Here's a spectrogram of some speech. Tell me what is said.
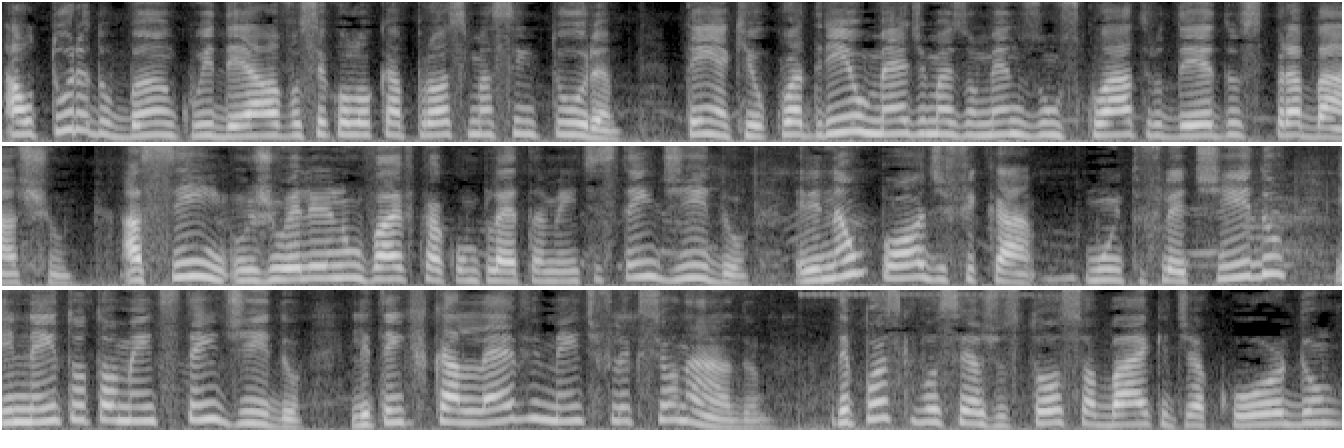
A altura do banco, o ideal é você colocar próximo à cintura. Tem aqui o quadril, mede mais ou menos uns quatro dedos para baixo. Assim, o joelho ele não vai ficar completamente estendido. Ele não pode ficar muito fletido e nem totalmente estendido. Ele tem que ficar levemente flexionado. Depois que você ajustou sua bike de acordo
